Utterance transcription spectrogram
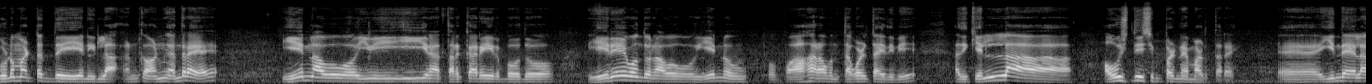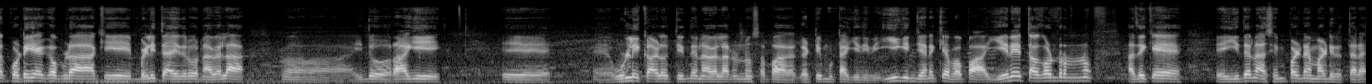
ಗುಣಮಟ್ಟದ್ದು ಏನಿಲ್ಲ. ಅನ್ಕೊ ಅಂದರೆ ಏನು ನಾವು ಈಗಿನ ತರಕಾರಿ ಇರ್ಬೋದು, ಏನೇ ಒಂದು ನಾವು ಏನು ಆಹಾರವನ್ನು ತಗೊಳ್ತಾ ಇದ್ದೀವಿ, ಅದಕ್ಕೆಲ್ಲ ಔಷಧಿ ಸಿಂಪಡಣೆ ಮಾಡ್ತಾರೆ. ಹಿಂದೆ ಎಲ್ಲ ಕೊಟ್ಟಿಗೆ ಗೊಬ್ಬರ ಹಾಕಿ ಬೆಳೀತಾ ಇದ್ರು, ನಾವೆಲ್ಲ ಇದು ರಾಗಿ ಈ, ಕಾಳು ಹುಳ್ಳಿಕಾಳು ತಿಂದು ನಾವೆಲ್ಲರೂ ಸ್ವಲ್ಪ ಗಟ್ಟಿಮುಟ್ಟಾಗಿದ್ದೀವಿ ಈಗಿನ ಜನಕ್ಕೆ ಪಾಪ ಏನೇ ತಗೊಂಡ್ರು ಅದಕ್ಕೆ ಇದನ್ನು ಸಿಂಪಡಣೆ ಮಾಡಿರ್ತಾರೆ.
